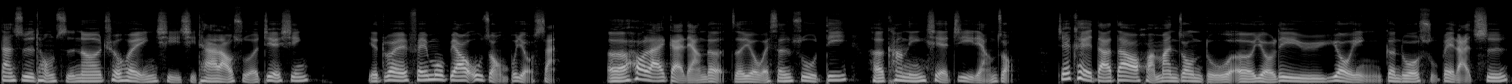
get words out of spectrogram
但是同时呢，却会引起其他老鼠的戒心，也对非目标物种不友善。而后来改良的，则有维生素 D 和抗凝血剂两种，皆可以达到缓慢中毒，而有利于诱引更多鼠辈来吃。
